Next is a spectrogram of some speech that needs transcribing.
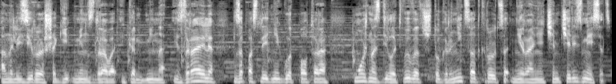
Анализируя шаги Минздрава и Кабмина Израиля за последний год-полтора, можно сделать вывод, что границы откроются не ранее, чем через месяц.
